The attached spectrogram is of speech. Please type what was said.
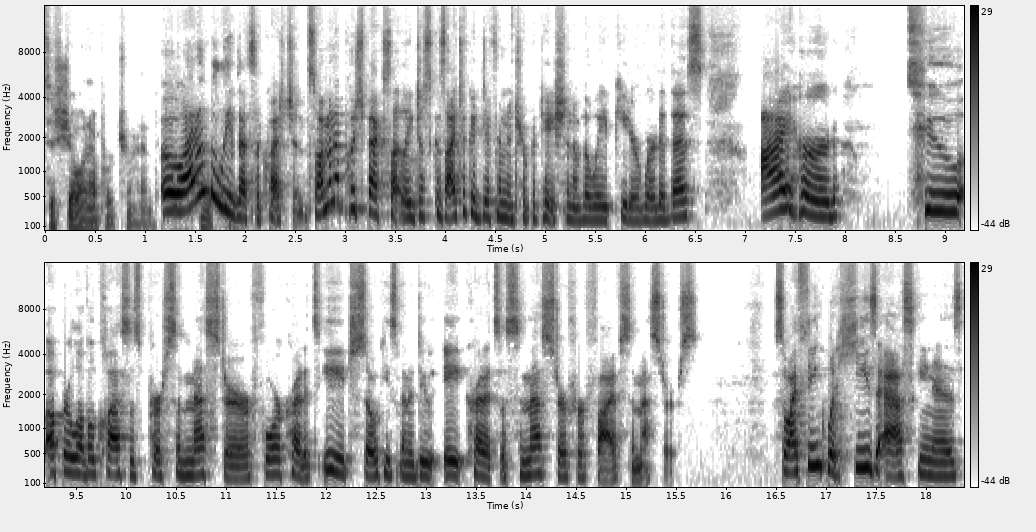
to show an upward trend Oh, I don't believe that's the question. So I'm going to push back slightly just because I took a different interpretation of the way Peter worded this. I heard two upper level classes per semester, four credits each. So he's going to do eight credits a semester for five semesters. So I think what he's asking is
